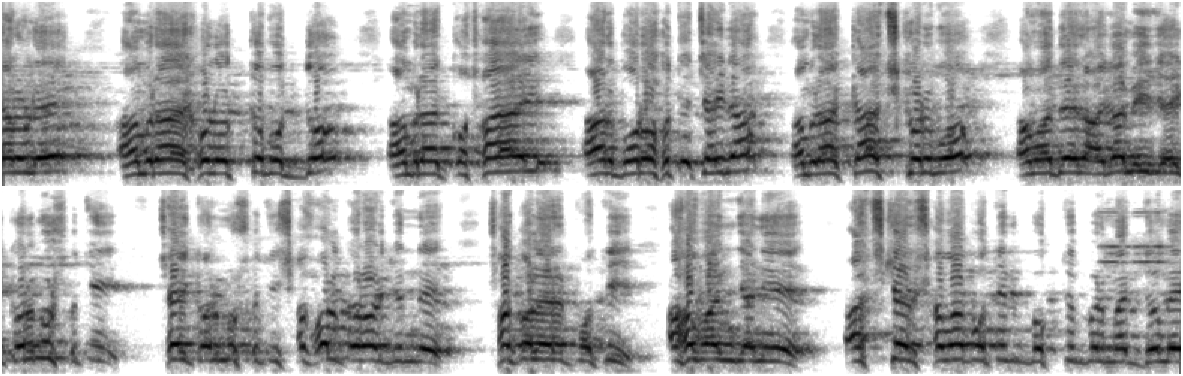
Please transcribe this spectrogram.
কারণে আমরা এখন ঐক্যবদ্ধ, আমরা কথায় আর বড় হতে চাই না, আমরা কাজ করব। আমাদের আগামী যে কর্মসূচি, সেই কর্মসূচি সফল করার জন্য সকলের প্রতি আহ্বান জানিয়ে আজকের সভাপতির বক্তব্যের মাধ্যমে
